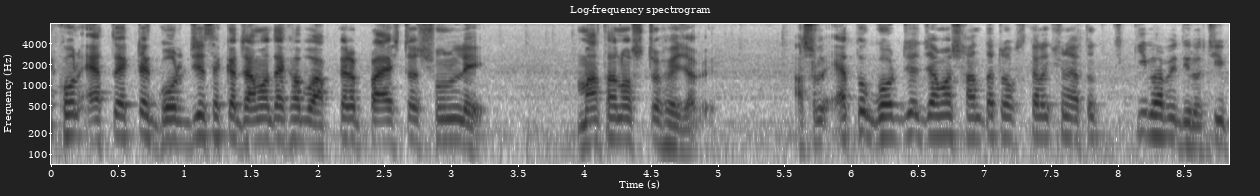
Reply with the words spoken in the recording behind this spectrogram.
এখন এত একটা গর্জিয়াস একটা জামা দেখাবো, আপনারা প্রাইসটা শুনলে মাথা নষ্ট হয়ে যাবে। আসলে এত গর্জের জামা শান্তা টপস কালেকশন এত কীভাবে দিল চিপ?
